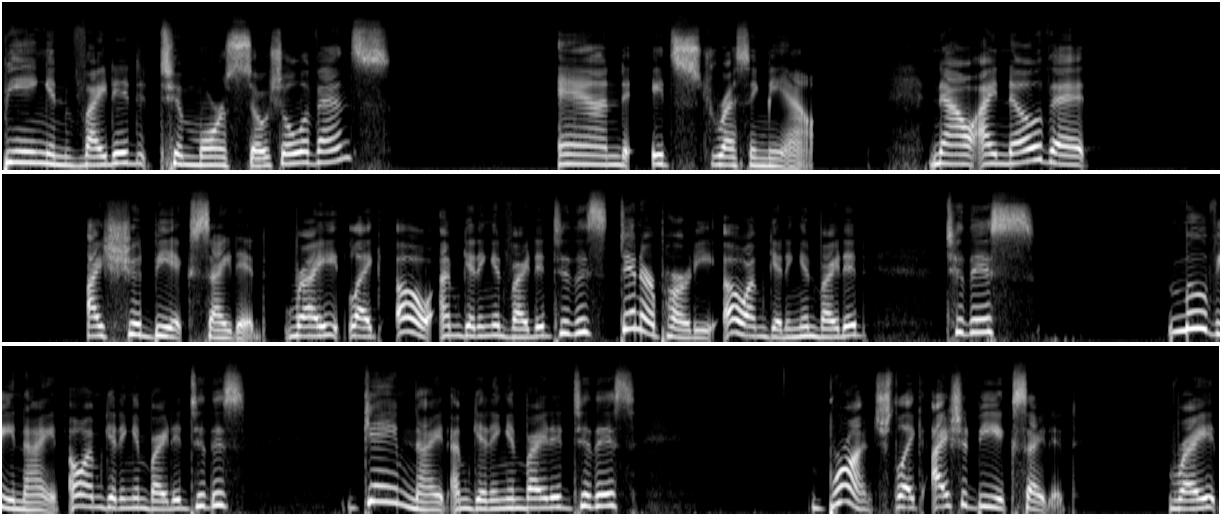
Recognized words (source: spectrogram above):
being invited to more social events and it's stressing me out. Now, I know that I should be excited, right? Like, oh, I'm getting invited to this dinner party. Oh, I'm getting invited to this movie night. Oh, I'm getting invited to this game night. I'm getting invited to this brunch. Like, I should be excited, right?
